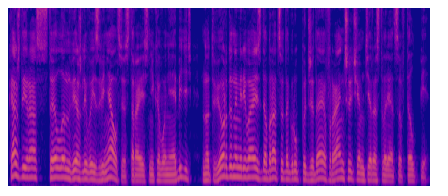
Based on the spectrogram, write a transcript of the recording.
Каждый раз Стеллан вежливо извинялся, стараясь никого не обидеть, но твердо намереваясь добраться до группы джедаев раньше, чем те растворятся в толпе.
